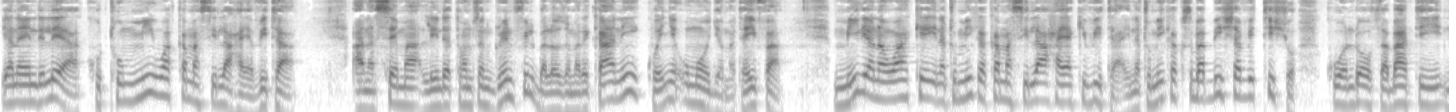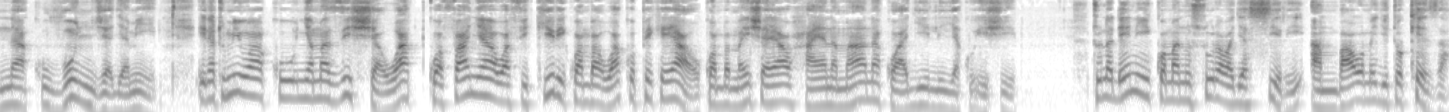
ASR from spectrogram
yanaendelea kutumiwa kama silaha ya vita, anasema Linda Thompson Greenfield, balozi wa Marekani kwenye Umoja wa Mataifa. Miili ya wanawake inatumika kama silaha ya kivita, inatumika kusababisha vitisho, kuondoa uthabati na kuvunja jamii. Inatumiwa kunyamazisha watu, kuwafanya wafikiri kwamba wako peke yao, kwamba maisha yao hayana maana kwa ajili ya kuishi. Tuna deni kwa manusura wajasiri ambao wamejitokeza,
